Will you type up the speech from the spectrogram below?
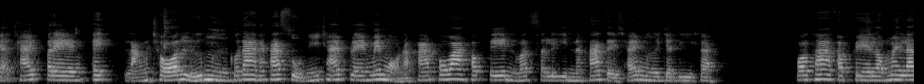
จะใช้แปรงเอ๊ะหลังช้อนหรือมือก็ได้นะคะ สูตรนี้ใช้แปรงไม่เหมาะนะคะ เพราะว่าเขาเป็นวัสลีนนะคะ แต่ใช้มือจะดีค่ะ เพราะถ้ากาแฟเราไม่ละ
